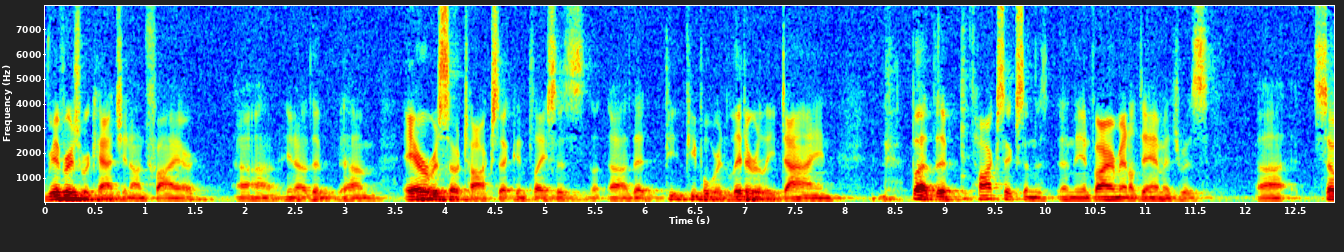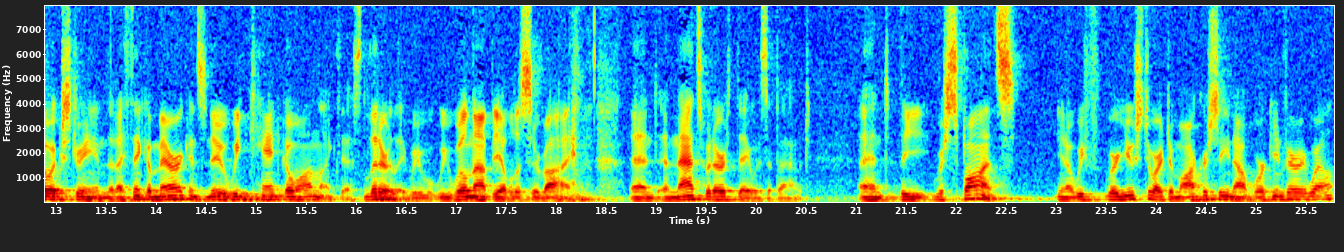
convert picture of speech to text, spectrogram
Rivers were catching on fire. Uh, you know, the, um, Air was so toxic in places uh, that pe- people were literally dying. But the toxics and the, and the environmental damage was uh, so extreme that I think Americans knew we can't go on like this. Literally, we, we will not be able to survive. And, and that's what Earth Day was about. And the response, you know, we we're used to our democracy not working very well.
